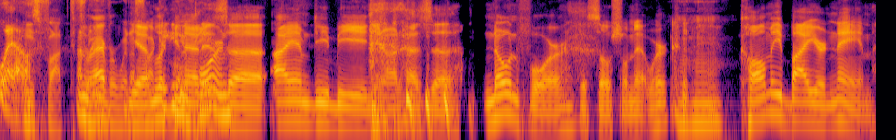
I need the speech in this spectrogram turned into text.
Well, he's fucked I mean, forever with Yeah, I'm looking at porn. his uh, IMDb, and you know it has uh, known for the social network. Mm-hmm. Call me by your name.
